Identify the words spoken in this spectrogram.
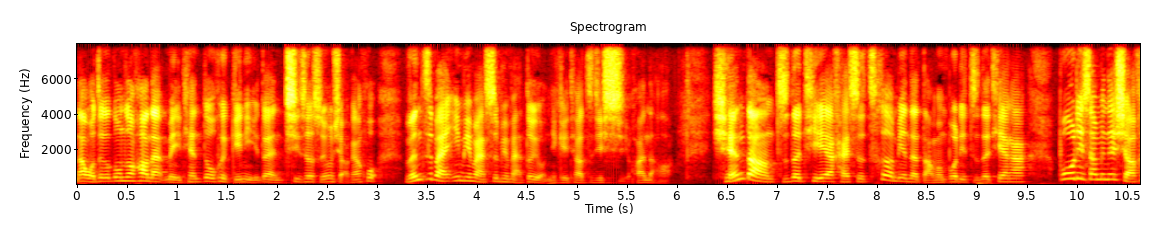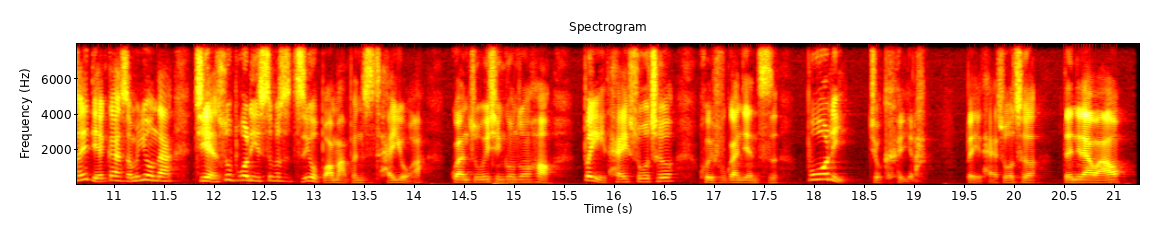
那我这个公众号呢，每天都会给你一段汽车实用小干货，文字版、音频版、视频版都有，你可以挑自己喜欢的啊。前挡值得贴还是侧面的挡风玻璃值得贴啊？玻璃上面的小黑点干什么用呢？减速玻璃是不是只有宝马、奔驰才有啊？关注微信公众号“备胎说车”，回复关键词。玻璃就可以了，备胎说车，等你来玩哦。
